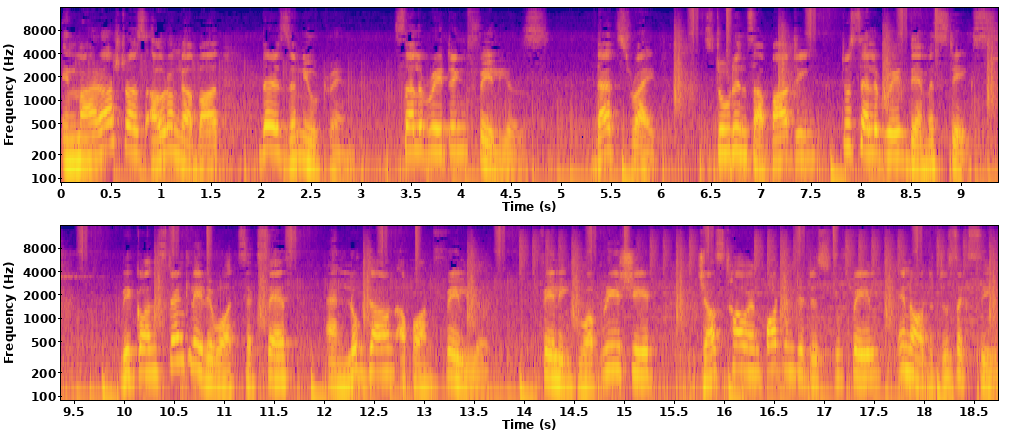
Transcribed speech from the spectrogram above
In Maharashtra's Aurangabad, there is a new trend celebrating failures. That's right, students are partying to celebrate their mistakes. We constantly reward success and look down upon failure, failing to appreciate just how important it is to fail in order to succeed.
